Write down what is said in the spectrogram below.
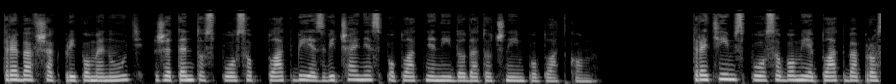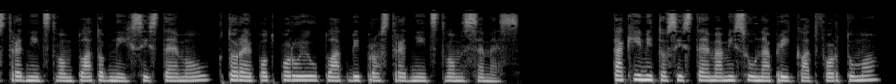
Treba však pripomenúť, že tento spôsob platby je zvyčajne spoplatnený dodatočným poplatkom. Tretím spôsobom je platba prostredníctvom platobných systémov, ktoré podporujú platby prostredníctvom SMS. Takýmito systémami sú napríklad Fortumo,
